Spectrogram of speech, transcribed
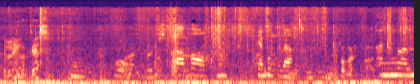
तुला नाही करतेस हो. बाबा. हे पकडा. पकड आणि माझं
